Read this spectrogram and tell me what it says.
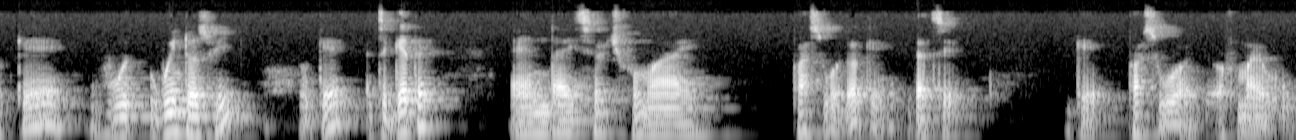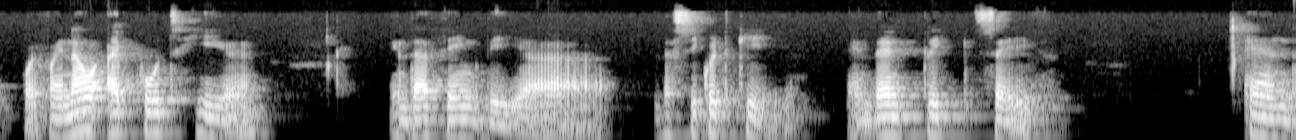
Okay. W Windows V. Okay. Together and I search for my password okay that's it okay password of my Wi-Fi now I put here in that thing the uh, the secret key and then click save and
